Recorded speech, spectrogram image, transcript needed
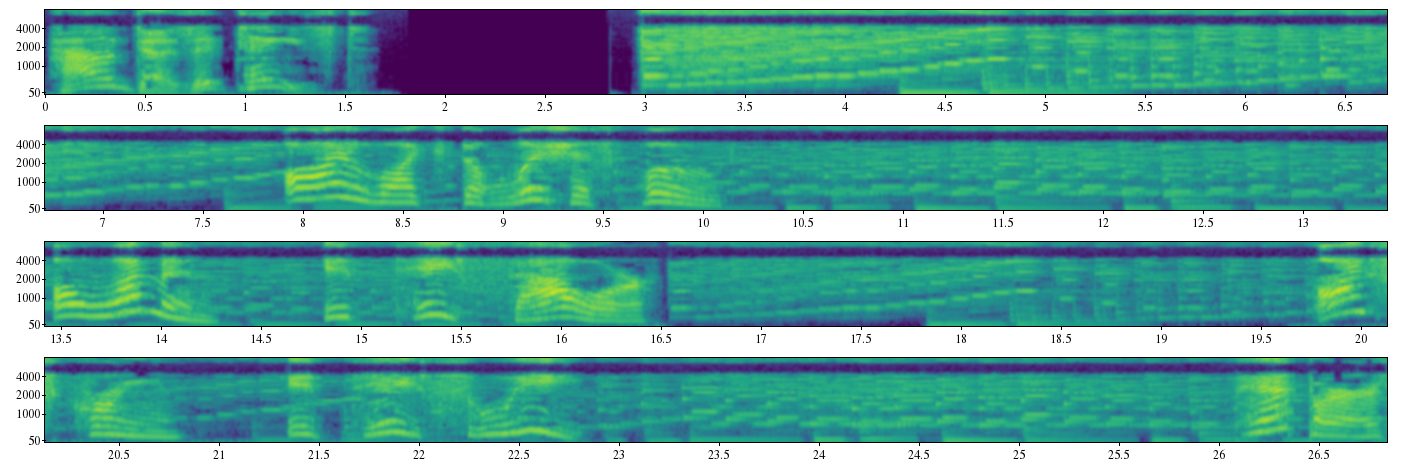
How does it taste? I like delicious food. Lemon. It tastes sour. Ice cream. It tastes sweet. Peppers.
